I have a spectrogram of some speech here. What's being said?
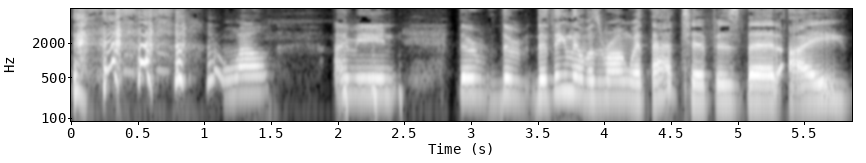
well, I mean, the, the the thing that was wrong with that tip is that I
